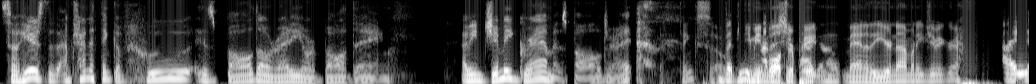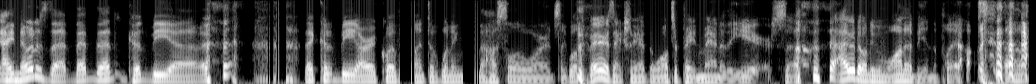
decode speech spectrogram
so here's the I'm trying to think of who is bald already or balding. I mean, Jimmy Graham is bald, right? I think so. But you mean Walter Payton, Man of the Year nominee, Jimmy Graham? I, I noticed that. That that could be uh that could be our equivalent of winning the Hustle Awards. Like, well, the Bears actually had the Walter Payton Man of the Year, so I don't even want to be in the playoffs. Um,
